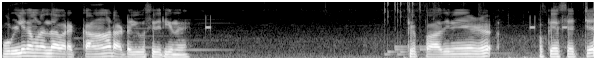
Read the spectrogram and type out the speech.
പുള്ളി നമ്മൾ എന്താ പറയുക കാർഡാട്ടോ യൂസ് ചെയ്തിരിക്കുന്നത് ഓക്കെ പതിനേഴ് ഓക്കെ സെറ്റ്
